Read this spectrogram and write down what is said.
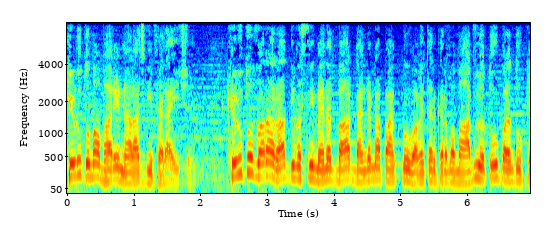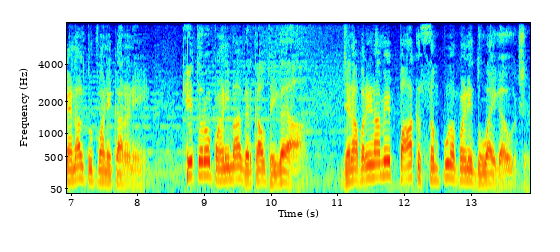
ખેડૂતોમાં ભારે નારાજગી ફેલાઈ છે. ખેડૂતો દ્વારા રાત દિવસની મહેનત બાદ ડાંગરના પાકનું વાવેતર કરવામાં આવ્યું હતું, પરંતુ કેનાલ તૂટવાને કારણે ખેતરો પાણીમાં ગરકાવ થઈ ગયા, જેના પરિણામે પાક સંપૂર્ણપણે ધોવાઈ ગયો છે.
